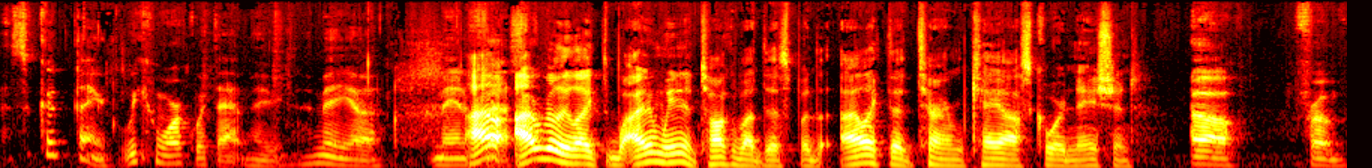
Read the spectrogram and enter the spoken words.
that's a good thing. We can work with that maybe. May uh, I, manifest. I really like I didn't we didn't talk about this but i like the term chaos coordination Oh, from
